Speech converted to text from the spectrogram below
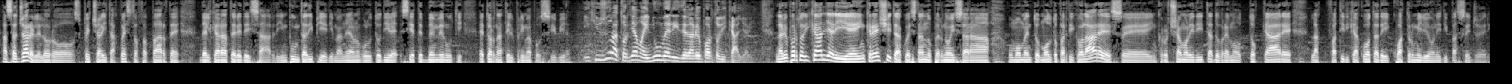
assaggiare le loro specialità. Questo fa parte del carattere dei sardi, in punta di piedi, ma ne hanno voluto dire siete benvenuti e tornate il prima possibile. In chiusura torniamo ai numeri dell'aeroporto di Cagliari. L'aeroporto di Cagliari è in crescita, quest'anno per noi sarà un momento molto particolare, se incrociamo le dita dovremo toccare la fatidica quota dei 4 milioni di passeggeri.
